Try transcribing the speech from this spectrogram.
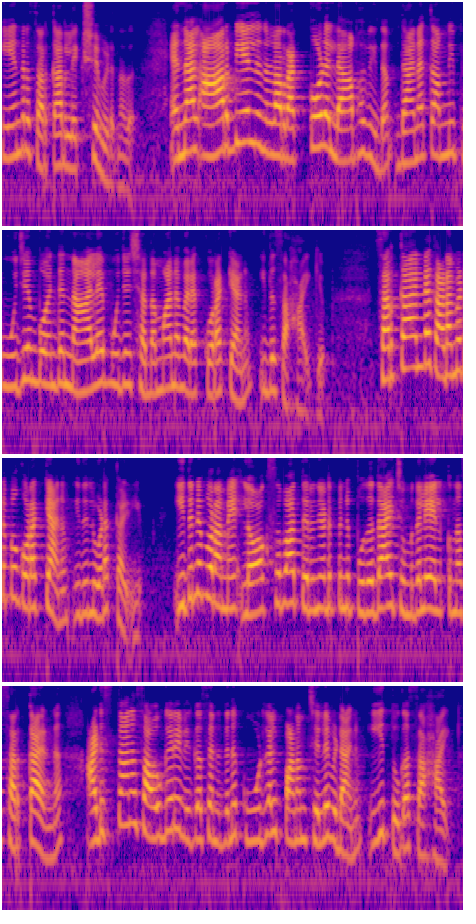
കേന്ദ്ര സർക്കാർ ലക്ഷ്യമിടുന്നത്. എന്നാൽ ആർ ബി ഐയിൽ നിന്നുള്ള റെക്കോർഡ് ലാഭവിഹിതം ധനക്കമ്മി പൂജ്യം പോയിന്റ് നാല് പൂജ്യം ശതമാനം വരെ കുറയ്ക്കാനും ഇത് സഹായിക്കും. സർക്കാരിന്റെ കടമെടുപ്പ് കുറയ്ക്കാനും ഇതിലൂടെ കഴിയും. ഇതിനു പുറമെ ലോക്സഭാ തിരഞ്ഞെടുപ്പിന് പുതുതായി ചുമതലയേൽക്കുന്ന സർക്കാരിന് അടിസ്ഥാന സൗകര്യ വികസനത്തിന് കൂടുതൽ പണം ചെലവിടാനും ഈ തുക സഹായിക്കും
